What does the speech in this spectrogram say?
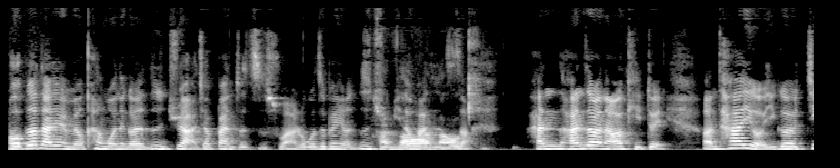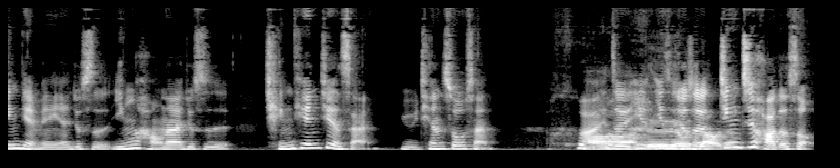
我不知道大家有没有看过那个日剧啊，叫《半泽直树》啊。如果这边有日剧迷的话，就知道。韩韩泽直树对，嗯，他有一个经典名言，就是银行呢，就是晴天借伞，雨天收伞。啊，这意意思就是经济好的时候，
